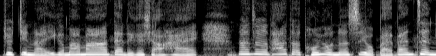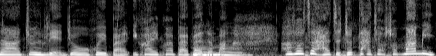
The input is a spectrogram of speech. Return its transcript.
就进来一个妈妈带了一个小孩，那这个他的朋友呢是有白斑症啊，就是脸就会白一块一块白白的嘛。他说这孩子就大叫说：“妈咪，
